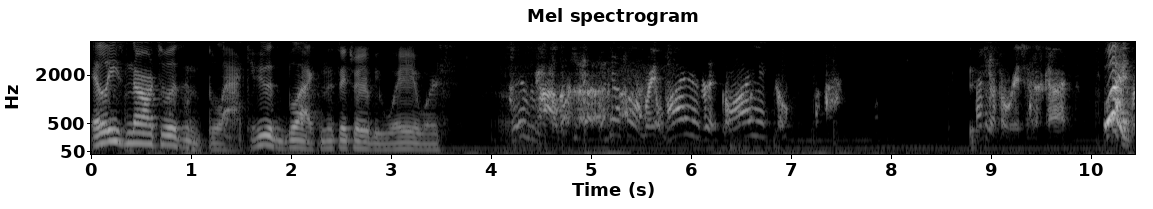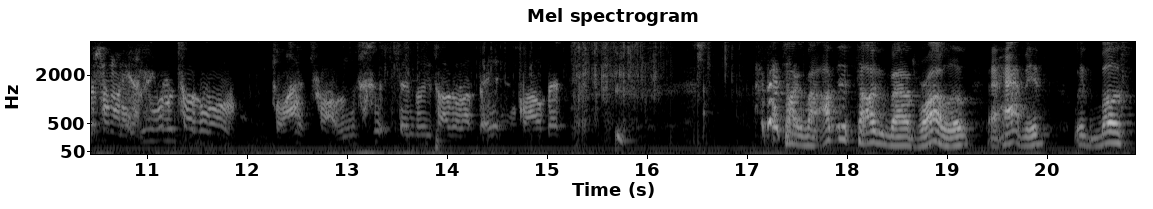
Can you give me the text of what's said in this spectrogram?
it. at least Naruto isn't black. If he was black, then the situation would be way worse. Why is it? Why? How do you have this guy? What? If you want to talk about black problems, then we talk about the hidden problem. I'm not talking about. I'm just talking about a problem that happens with most.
